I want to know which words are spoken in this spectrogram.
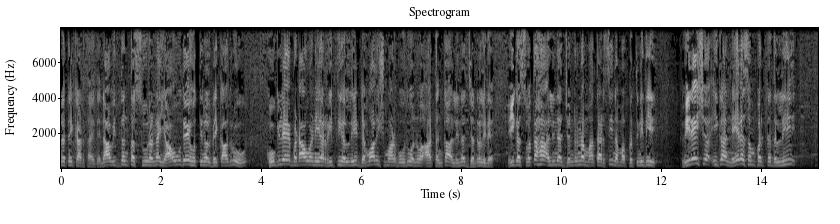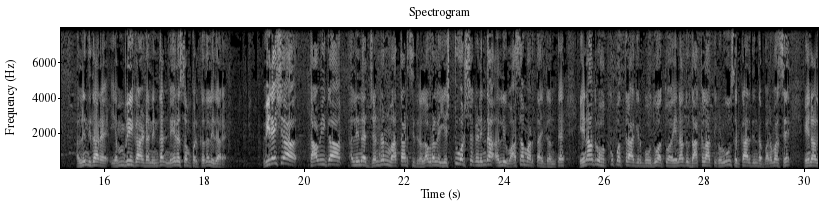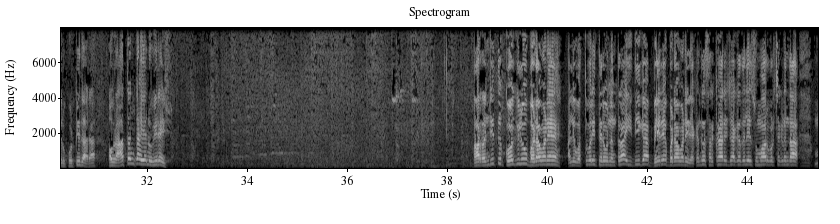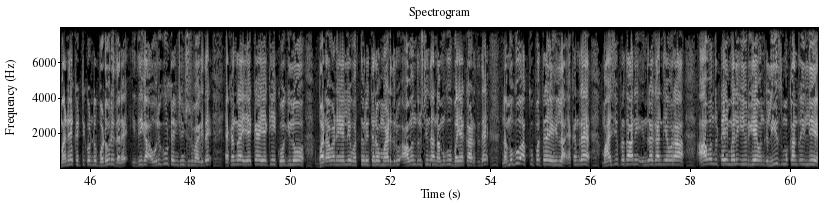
ಭದ್ರತೆ ಕಾಡ್ತಾ ಇದೆ. ನಾವಿದ್ದಂತ ಸೂರನ್ನ ಯಾವುದೇ ಹೊತ್ತಿನಲ್ಲಿ ಬೇಕಾದ್ರೂ ಕೋಗಿಲೆ ಬಡಾವಣೆಯ ರೀತಿಯಲ್ಲಿ ಡೆಮಾಲಿಷ್ ಮಾಡಬಹುದು ಅನ್ನುವ ಆತಂಕ ಅಲ್ಲಿನ ಜನರಲ್ಲಿದೆ. ಈಗ ಸ್ವತಃ ಅಲ್ಲಿನ ಜನರನ್ನ ಮಾತಾಡಿಸಿ ನಮ್ಮ ಪ್ರತಿನಿಧಿ ವೀರೇಶ್ ಈಗ ನೇರ ಸಂಪರ್ಕದಲ್ಲಿ ಅಲ್ಲಿಂದಿದ್ದಾರೆ ಎಂ ವಿ ಗಾರ್ಡನ್ ಇಂದ ನೇರ ಸಂಪರ್ಕದಲ್ಲಿದ್ದಾರೆ. ವೀರೇಶ ತಾವೀಗ ಅಲ್ಲಿನ ಜನರನ್ನ ಮಾತಾಡಿಸಿದ್ರಲ್ಲ, ಅವರೆಲ್ಲ ಎಷ್ಟು ವರ್ಷಗಳಿಂದ ಅಲ್ಲಿ ವಾಸ ಮಾಡ್ತಾ ಇದ್ರಂತೆ? ಏನಾದರೂ ಹಕ್ಕುಪತ್ರ ಆಗಿರ್ಬೋದು ಅಥವಾ ಏನಾದರೂ ದಾಖಲಾತಿಗಳು ಸರ್ಕಾರದಿಂದ ಭರವಸೆ ಏನಾದರೂ ಕೊಟ್ಟಿದ್ದಾರಾ? ಅವ್ರ ಆತಂಕ ಏನು ವೀರೇಶ್? ಆ ರಂಜಿತ್ ಕೋಗಿಲು ಬಡಾವಣೆ ಅಲ್ಲಿ ಒತ್ತುವರಿ ತೆರವು ನಂತರ ಇದೀಗ ಬೇರೆ ಬಡಾವಣೆ ಇದೆ. ಯಾಕಂದ್ರೆ ಸರ್ಕಾರಿ ಜಾಗದಲ್ಲಿ ಸುಮಾರು ವರ್ಷಗಳಿಂದ ಮನೆ ಕಟ್ಟಿಕೊಂಡು ಬಡವರಿದ್ದಾರೆ. ಇದೀಗ ಅವರಿಗೂ ಟೆನ್ಷನ್ ಶುರುವಾಗಿದೆ. ಯಾಕಂದ್ರೆ ಏಕಾಏಕಿ ಕೋಗಿಲು ಬಡಾವಣೆಯಲ್ಲಿ ಒತ್ತುವರಿ ತೆರವು ಮಾಡಿದ್ರು. ಆ ಒಂದು ದೃಷ್ಟಿಯಿಂದ ನಮಗೂ ಭಯ ಕಾಡ್ತಿದೆ. ನಮಗೂ ಹಕ್ಕುಪತ್ರ ಇಲ್ಲ. ಯಾಕಂದ್ರೆ ಮಾಜಿ ಪ್ರಧಾನಿ ಇಂದಿರಾ ಗಾಂಧಿ ಅವರ ಆ ಒಂದು ಟೈಮ್ ಅಲ್ಲಿ ಇವರಿಗೆ ಒಂದು ಲೀಸ್ ಮುಖಾಂತರ ಇಲ್ಲಿ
